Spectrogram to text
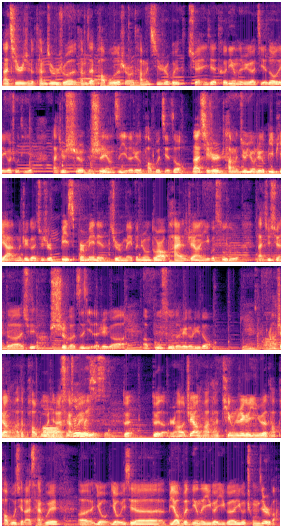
那其实就他们就是说他们在跑步的时候，他们其实会选一些特定的这个节奏的一个主题来去适适应自己的这个跑步节奏。那其实他们就用这个 BPM 这个就是 beats per minute，就是每分钟多少拍的这样一个速度来去选择去适合自己的这个呃步速的这个律动。然后这样的话，他跑步起来才会。对对的，然后这样的话，他听着这个音乐，他跑步起来才会呃有有一些比较稳定的一个一个一个冲劲儿吧。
